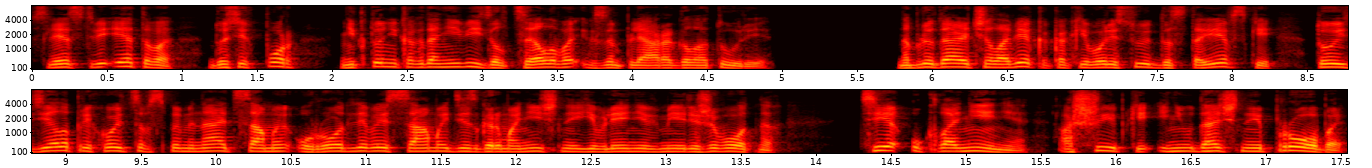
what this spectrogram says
Вследствие этого до сих пор никто никогда не видел целого экземпляра галатурии. Наблюдая человека, как его рисует Достоевский, то и дело приходится вспоминать самые уродливые, самые дисгармоничные явления в мире животных. Те уклонения, ошибки и неудачные пробы,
